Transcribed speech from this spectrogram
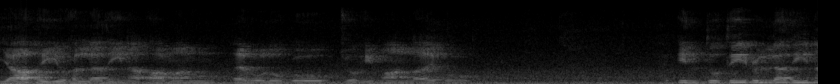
یا ایوہ الذین آمنو، اے وہ لوگو جو ایمان لائے ہو۔ ان تطیع الذین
